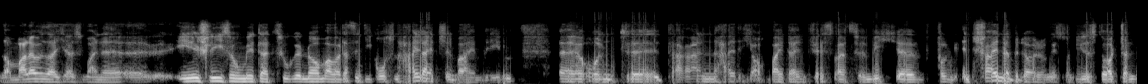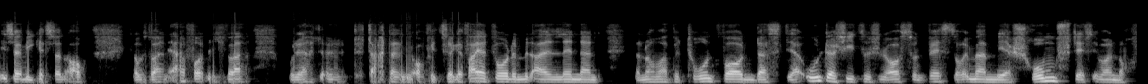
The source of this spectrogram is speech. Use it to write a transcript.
normalerweise habe ich also meine äh, Eheschließung mit dazu genommen, aber das sind die großen Highlights in meinem Leben. Äh, und äh, daran halte ich auch weiterhin fest, weil es für mich äh, von entscheidender Bedeutung ist. Und dieses Deutschland ist ja wie gestern auch, ich glaube, es war in Erfurt, nicht wahr, wo der Tag dann offiziell gefeiert wurde mit allen Ländern, dann nochmal betont worden, dass der Unterschied zwischen Ost und West auch immer mehr schrumpft. Der ist immer noch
